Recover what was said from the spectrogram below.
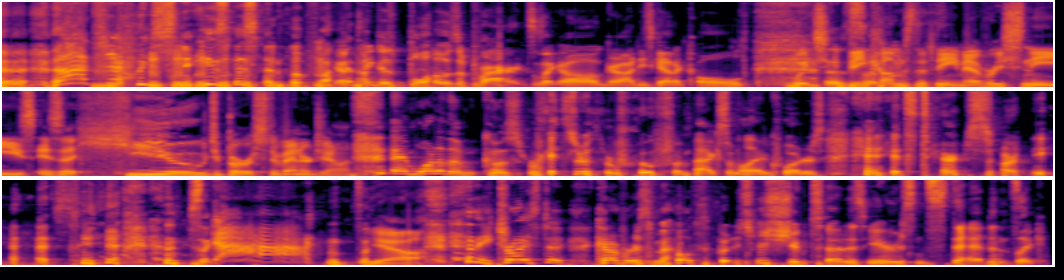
uh, ah, he sneezes, and the fucking thing just blows apart. It's like, oh god, he's got a cold. Which It's like- becomes the theme. Every sneeze is a huge burst of energon. and one of them goes right through the roof of Maximal headquarters and hits Terrorsaur in the ass. and he's like, ah! Like- Yeah. And he tries to cover his mouth, but it just shoots out his ears instead. And it's like,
